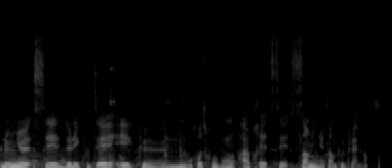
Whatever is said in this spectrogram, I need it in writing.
le mieux c'est de l'écouter et que nous nous retrouvons après ces 5 minutes un peu planantes.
